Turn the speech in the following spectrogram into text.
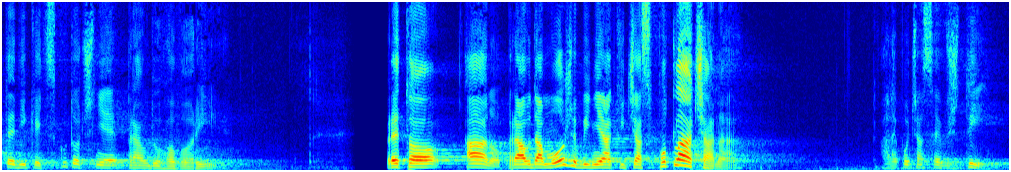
vtedy, keď skutočne pravdu hovorí. Preto áno, pravda môže byť nejaký čas potláčaná, ale počase vždy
